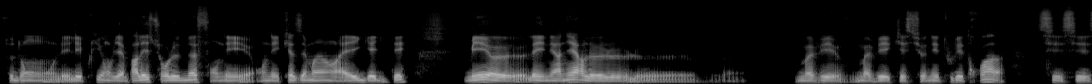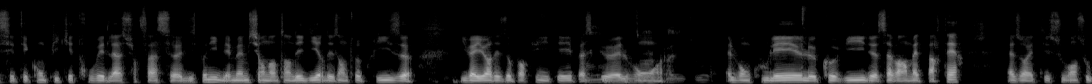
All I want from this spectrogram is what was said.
ce dont les, les, prix on vient parler. Sur le neuf, on est, on est quasiment à égalité. Mais euh, l'année dernière, le, le, vous m'avez questionné tous les trois c'était compliqué de trouver de la surface euh, disponible. Et même si on entendait dire des entreprises, il va y avoir des opportunités parce mmh, qu'elles vont, elles vont couler, le Covid, ça va en mettre par terre. Elles ont été souvent sous,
